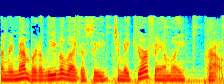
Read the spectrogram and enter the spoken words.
And remember to leave a legacy to make your family proud.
